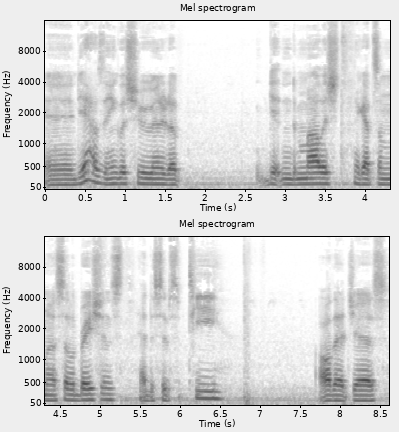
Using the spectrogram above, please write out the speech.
And yeah, it was the English who ended up getting demolished. They got some uh, celebrations, had to sip some tea, all that jazz.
